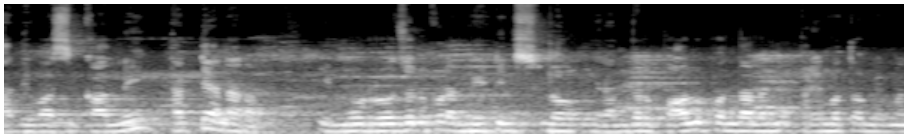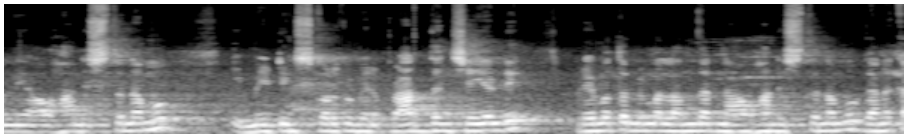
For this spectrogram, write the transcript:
Adivasi colony థర్టీ అన్నారం. ఈ మూడు రోజులు కూడా మీటింగ్స్లో మీరందరూ పాలు పొందాలని ప్రేమతో మిమ్మల్ని ఆహ్వానిస్తున్నాము. ఈ మీటింగ్స్ కొరకు మీరు ప్రార్థన చేయండి. ప్రేమతో మిమ్మల్ని అందరిని ఆహ్వానిస్తున్నాము. గనక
